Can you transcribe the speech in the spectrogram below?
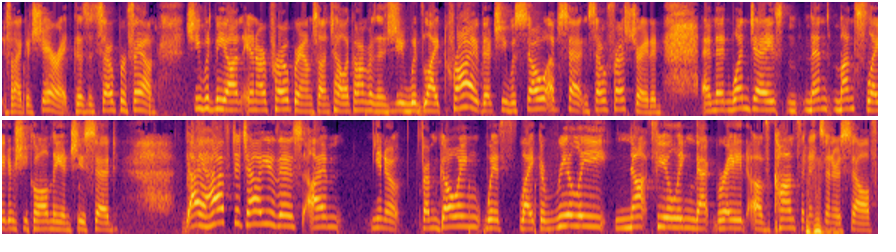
if I could share it because it's so profound. She would be on in our programs on teleconference, and she would like cry that she was so upset and so frustrated. And then one day, men, months later, she called me and she said I have to tell you this. I'm, you know, from going with like a really not feeling that great of confidence in herself.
